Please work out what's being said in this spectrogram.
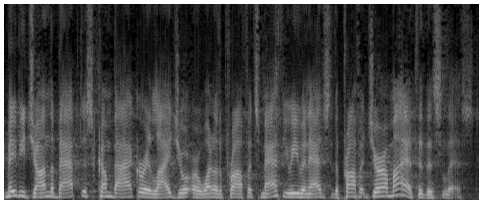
maybe John the Baptist come back, or Elijah, or one of the prophets. Matthew even adds the prophet Jeremiah to this list.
